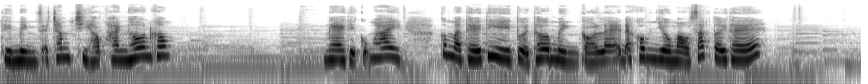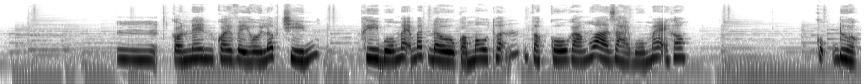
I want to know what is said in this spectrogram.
thì mình sẽ chăm chỉ học hành hơn không? Nghe thì cũng hay, cơ mà thế thì tuổi thơ mình có lẽ đã không nhiều màu sắc tới thế. Uhm, có nên quay về hồi lớp 9 khi bố mẹ bắt đầu có mâu thuẫn và cố gắng hòa giải bố mẹ không? Cũng được,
